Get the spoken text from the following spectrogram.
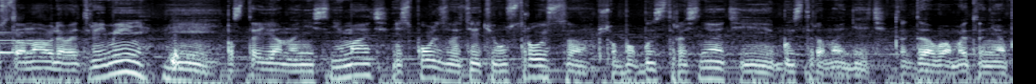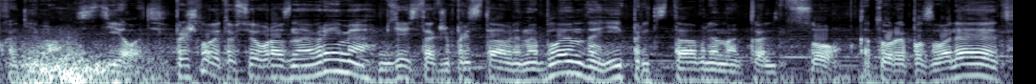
устанавливать ремень и постоянно не снимать, использовать эти устройства, чтобы быстро снять и быстро надеть, когда вам это необходимо сделать. Пришло это все в разное время. Здесь также представлены бленды и представлено кольцо, которое позволяет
